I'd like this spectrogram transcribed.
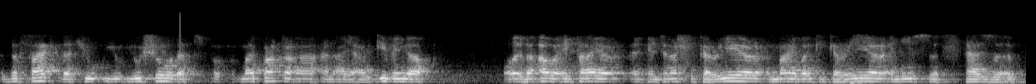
the fact that you, you, you show that my partner and I are giving up our entire uh, international career, my banking career, Anis uh, has a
